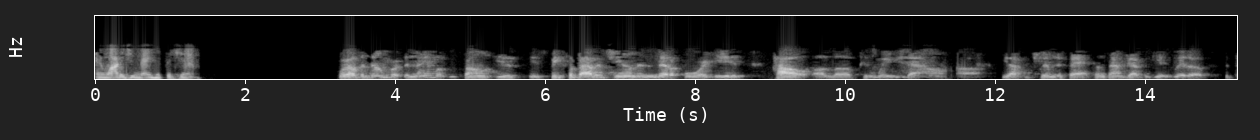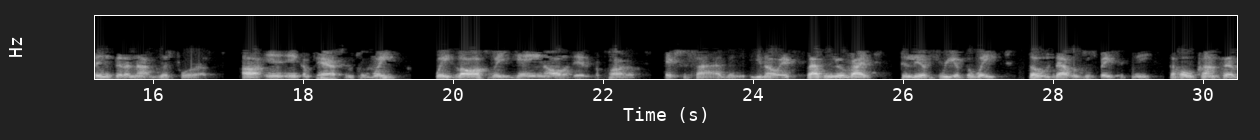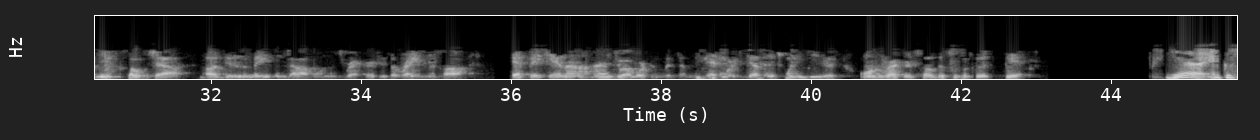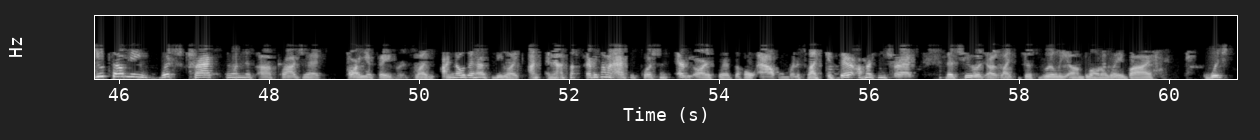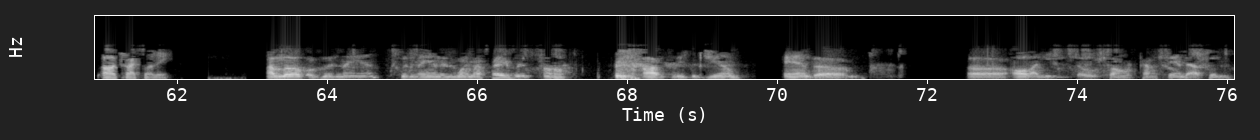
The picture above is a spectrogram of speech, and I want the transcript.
and why did you name it The Gym? Well, the number, the name of the song is it speaks about a gym, and the metaphor is how a love can weigh you down. Uh, you have to trim the fat. Sometimes you have to get rid of the things that are not good for us. Uh, in, in comparison to weight, weight loss, weight gain, all of that is a part of exercise, and you know, exercising your right to live free of the weight. So that was just basically the whole concept. Musiq Soulchild uh, did an amazing job on this record. His arrangements are epic, and uh, I enjoy working with him. We hadn't worked together in 20 years on a record, so this was a good fit. Yeah, and could you tell me which tracks on this uh, project are your favorites? Like, I know there has to be like, I, and I, every time I ask this question, every artist says the whole album, but it's like if there are some tracks that you are uh, like just really um, blown away by, which uh, tracks are they? I love A Good Man. Good Man is one of my favorites. Uh, obviously, The Gym and um, uh, All I Need. Those songs kind of stand out to me.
